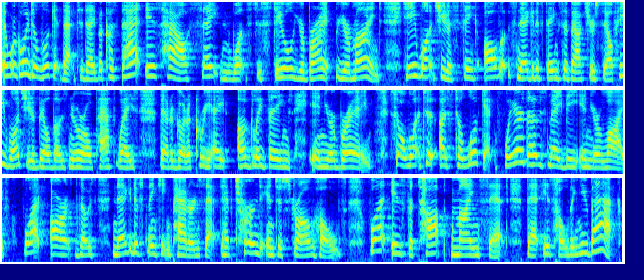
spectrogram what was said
And we're going to look at that today because that is how Satan wants to steal your brain, your mind. He wants you to think all those negative things about yourself. He wants you to build those neural pathways that are going to create ugly things in your brain. So I want to, us to look at where those may be in your life. What are those negative thinking patterns that have turned into strongholds? What is the top mindset that is holding you back?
